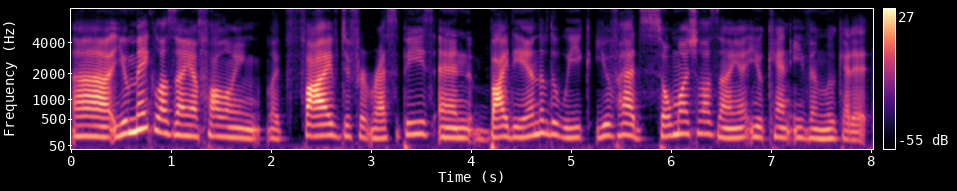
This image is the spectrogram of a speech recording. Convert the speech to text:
Uh, you make lasagna following like five different recipes, and by the end of the week, you've had so much lasagna you can't even look at it.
